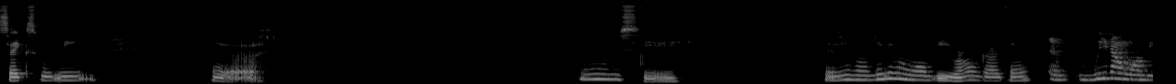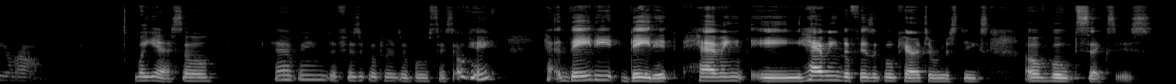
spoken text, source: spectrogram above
sex with me. Uh, let me see. Cause you know, nigga don't want to be wrong out there. And we don't want to be wrong. But yeah, so having the physical appearance of both sexes. Okay. Ha- Dated, dated, having a having the physical characteristics of both sexes.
